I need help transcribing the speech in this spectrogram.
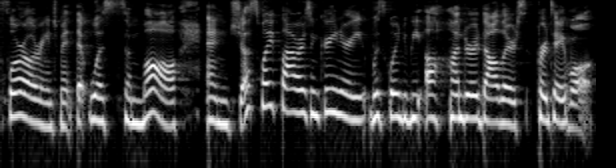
floral arrangement that was small and just white flowers and greenery was going to be a hundred dollars per table.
